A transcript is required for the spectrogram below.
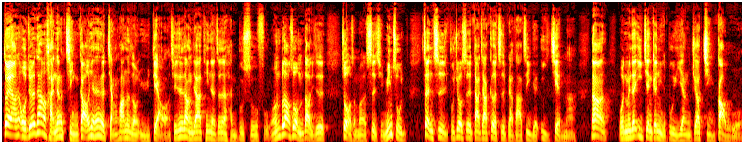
对啊，我觉得他们喊那个警告，而且那个讲话那种语调啊，其实让人家听着真的很不舒服。我们不知道说我们到底是做什么事情，民主政治不就是大家各自表达自己的意见吗？那我们的意见跟你的不一样，你就要警告我，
